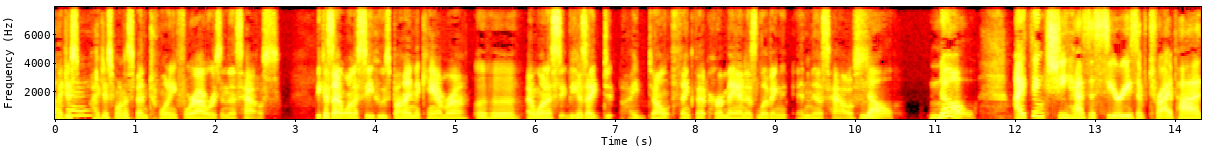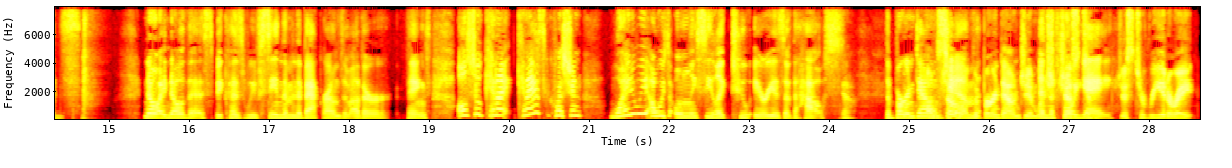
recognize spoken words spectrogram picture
I just I just want to spend 24 hours in this house because I want to see who's behind the camera. Mm-hmm. I want to see because I do, I don't think that her man is living in this house. No. No. I think she has a series of tripods. no, I know this because we've seen them in the backgrounds of other things. Also, can I can I ask a question? Why do we always only see like two areas of the house? Yeah. The burn down also, gym. the burn down gym, which and the just foyer. to, just to reiterate,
